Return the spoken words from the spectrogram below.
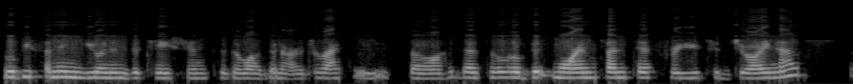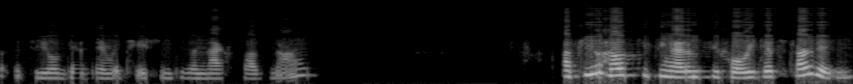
we'll be sending you an invitation to the webinar directly. So that's a little bit more incentive for you to join us. So you'll get the invitation to the next webinar. A few housekeeping items before we get started.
